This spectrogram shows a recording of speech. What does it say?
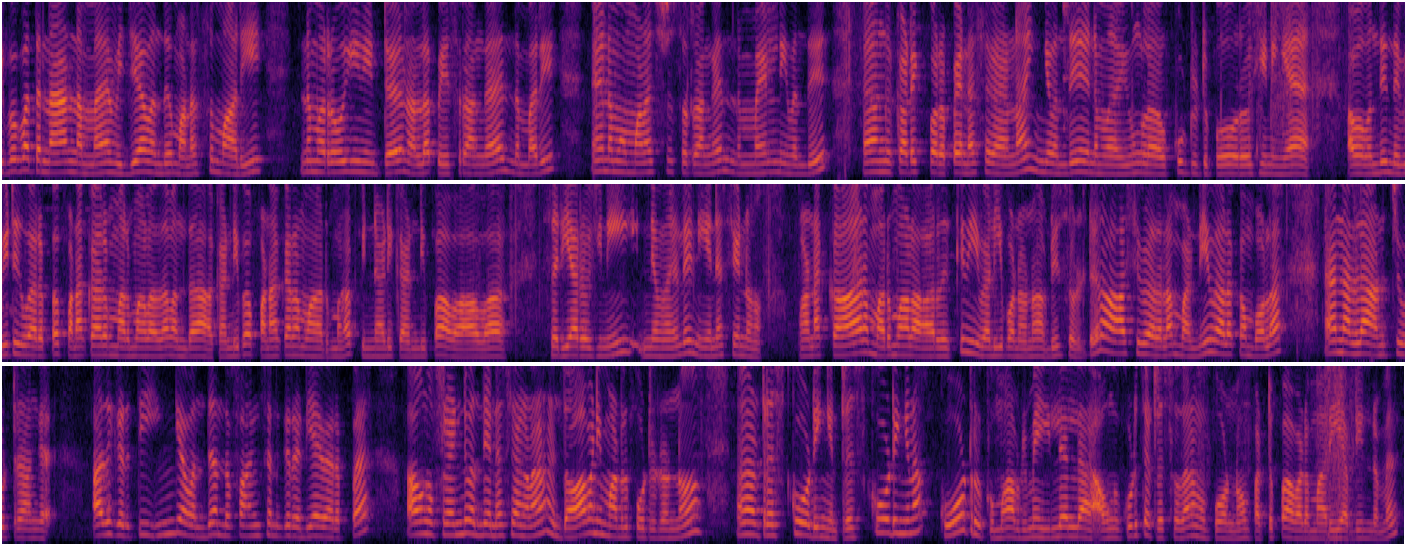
இப்போ பார்த்தோன்னா நம்ம விஜயா வந்து மனசு மாறி நம்ம ரோஹிணிகிட்ட நல்லா பேசுகிறாங்க இந்த மாதிரி நம்ம மனசு சொல்கிறாங்க இந்த மேல் நீ வந்து அங்கே கடைக்கு போகிறப்ப என்ன செய்கிறாங்கன்னா இங்கே வந்து நம்ம இவங்கள கூப்பிட்டுட்டு போ ரோஹினிங்க. அவள் வந்து இந்த வீட்டுக்கு வரப்போ பணக்கார மருமகளாக தான் வந்தா. கண்டிப்பாக பணக்கார மருமக பின்னாடி கண்டிப்பாக அவள் ஆவா. சரியா ரோஹிணி இந்த மேலே நீ என்ன செய்யணும்? பணக்கார மருமகளை ஆறுக்கு நீ வழி பண்ணணும் அப்படின்னு சொல்லிட்டு ஆசீர்வாதம்லாம் பண்ணி வழக்கம் போல் நல்லா அனுப்பிச்சி விட்றாங்க அதுக்கடுத்து இங்கே வந்து அந்த ஃபங்க்ஷனுக்கு ரெடியாக வரப்போ அவங்க ஃப்ரெண்டு வந்து என்ன செய்வாங்கன்னா தாவணி மாடல் போட்டுடணும். ட்ரெஸ் கோடிங் ட்ரெஸ் கோடிங்னா கோட் இருக்குமா? அப்படிமே இல்லை இல்லை. அவங்க கொடுத்த ட்ரெஸ்ஸை தான் நம்ம போடணும். பட்டுப்பாவாடை மாதிரி அப்படின்ற மாதிரி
